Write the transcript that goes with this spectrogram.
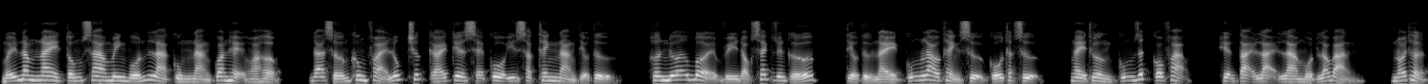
Mấy năm nay Tống Sa Minh vốn là cùng nàng quan hệ hòa hợp, đã sớm không phải lúc trước cái kia sẽ cố ý sặc thanh nàng tiểu tử. Hơn nữa bởi vì đọc sách duyên cớ, tiểu tử này cũng lao thành sự cố thật sự, ngày thường cũng rất có phạm, hiện tại lại là một lão bản, nói thật,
